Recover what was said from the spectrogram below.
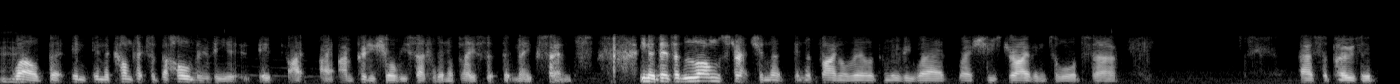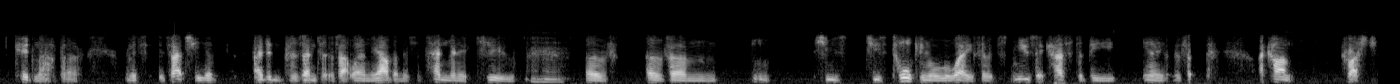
Mhm. world. But in, in the context of the whole movie, it, it, I, I, I'm pretty sure we settled in a place that, that makes sense. You know, there's a long stretch in the in the final reel of the movie where where she's driving towards her supposed kidnapper, and it's it's actually a, I didn't present it as that way in the album. It's a 10 minute cue Mhm. of of um she's she's talking all the way so it's music has to be you know I can't crush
